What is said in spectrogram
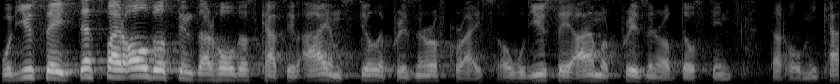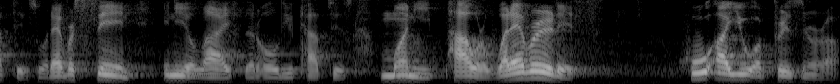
would you say, despite all those things that hold us captive, I am still a prisoner of Christ? Or would you say, I am a prisoner of those things that hold me captives? Whatever sin in your life that hold you captives, money, power, whatever it is, who are you a prisoner of?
